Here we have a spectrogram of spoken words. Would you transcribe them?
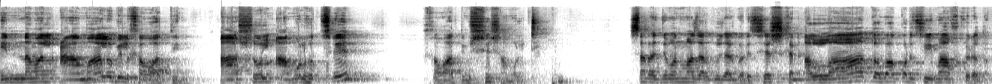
ইন্নামাল আমাল বিল খাওয়াতিম। আসল আমল হচ্ছে খাওয়াতিম, শেষ আমলটি। সারা জীবন মাজার পূজা করে শেষখানে আল্লাহ তোবা করেছি, মাফ করে দাও।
